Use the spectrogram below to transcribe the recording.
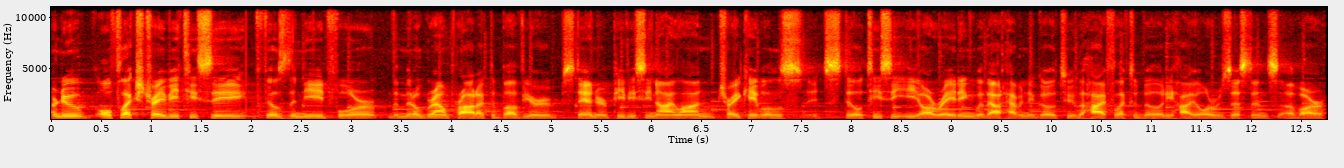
Our new Olflex Tray VTC fills the need for the middle ground product above your standard PVC nylon tray cables. It's still TCER rating without having to go to the high flexibility, high oil resistance of our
